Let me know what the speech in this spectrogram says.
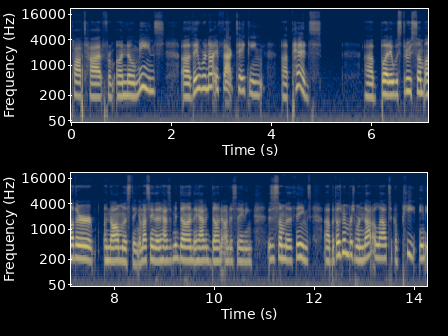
popped hot from unknown means. Uh, they were not, in fact, taking uh, PEDs uh, but it was through some other anomalous thing. I'm not saying that it hasn't been done. They haven't done it. I'm just saying this is some of the things. Uh, but those members were not allowed to compete in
